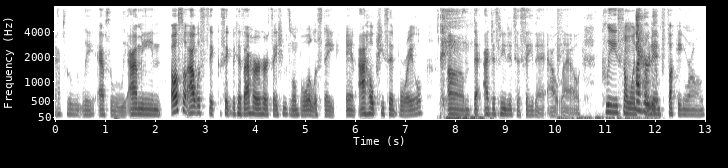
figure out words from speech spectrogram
Absolutely, absolutely. I mean, also I was sick sick because I heard her say she was gonna boil a steak, and I hope she said broil. Um, that I just needed to say that out loud. Please, someone I tell me it. I'm fucking wrong.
